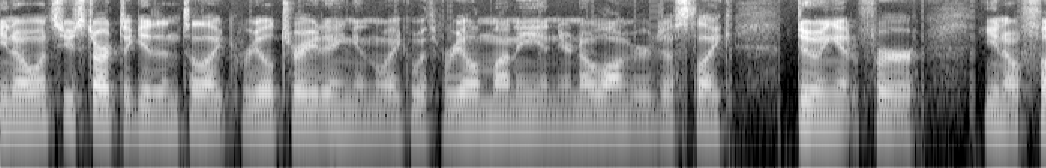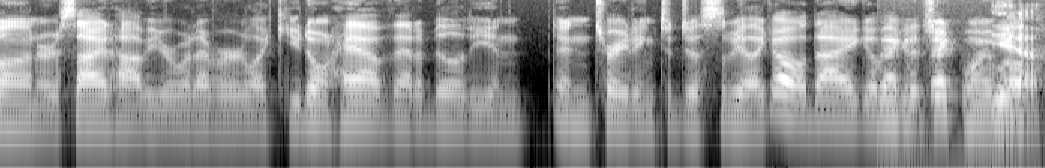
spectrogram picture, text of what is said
you know, once you start to get into like real trading and like with real money, and you're no longer just like doing it for you know fun or a side hobby or whatever. Like you don't have that ability in in trading to just be like, oh, I'll die, go back at a checkpoint. Yeah. Well,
